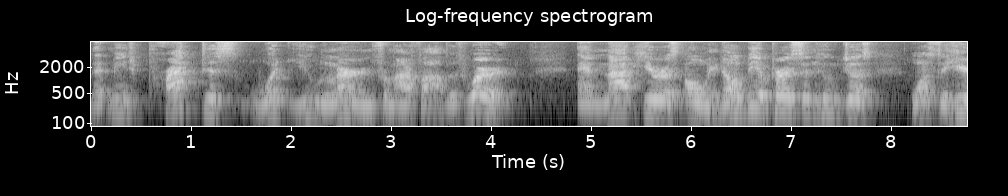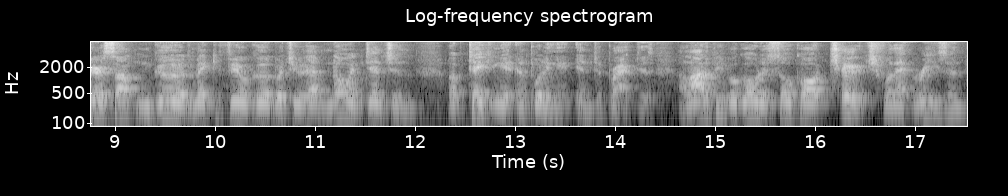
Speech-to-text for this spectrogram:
That means practice what you learn from our Father's word and not hearers only. Don't be a person who just wants to hear something good to make you feel good, but you have no intention of taking it and putting it into practice. A lot of people go to so-called church for that reason,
